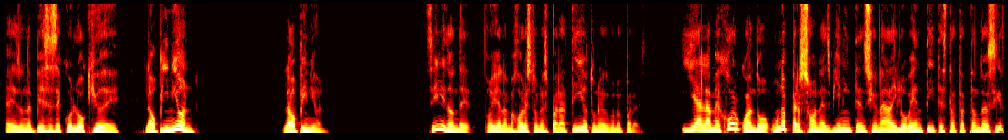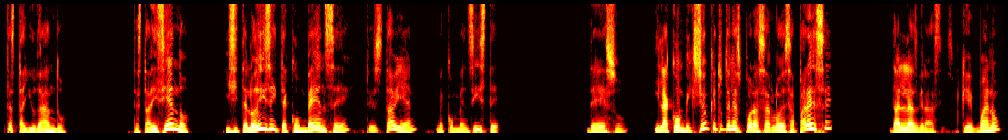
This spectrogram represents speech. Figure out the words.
ahí es donde empieza ese coloquio de la opinión. La opinión. ¿Sí? Donde, oye, a lo mejor esto no es para ti o tú no eres bueno para esto. Y a lo mejor cuando una persona es bien intencionada y lo ve en ti, te está tratando de decir, te está ayudando. Te está diciendo. Y si te lo dice y te convence, entonces está bien, me convenciste de eso y la convicción que tú tenías por hacerlo desaparece, dale las gracias. Porque, bueno,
